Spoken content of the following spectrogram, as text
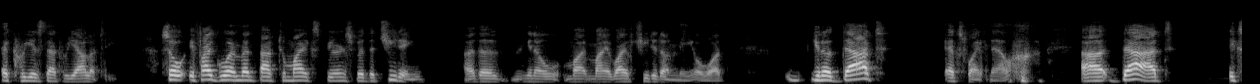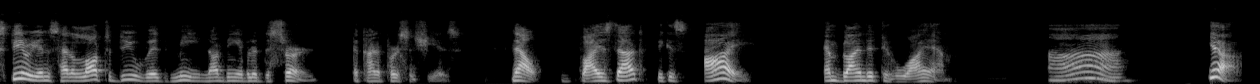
that creates that reality so if i go and went back to my experience with the cheating uh, the you know my, my wife cheated on me or what you know that ex-wife now uh, that experience had a lot to do with me not being able to discern the kind of person she is now why is that because i am blinded to who i am Ah, Yeah.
